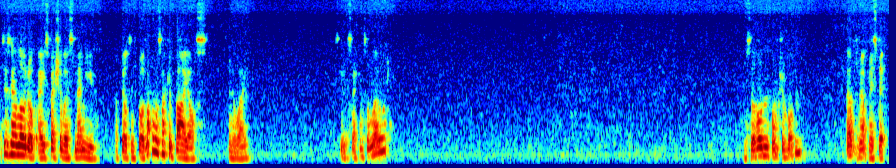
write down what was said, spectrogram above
this is going to load up a specialist menu I've built into board, almost like a BIOS in a way. Let's give it a second to load. I'm still holding the function button. Oh, no, missed it.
